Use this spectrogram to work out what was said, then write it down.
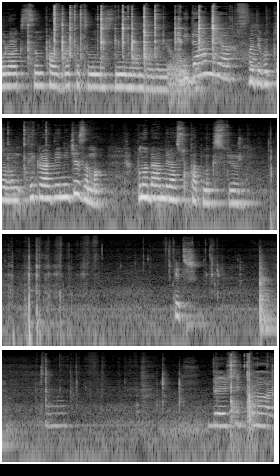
Borax'ın fazla katılmasından dolayı oldu. Bir daha mı yapsam? Hadi bakalım tekrar deneyeceğiz ama buna ben biraz su katmak istiyorum. Getir. Tamam. Değişik bir hali.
